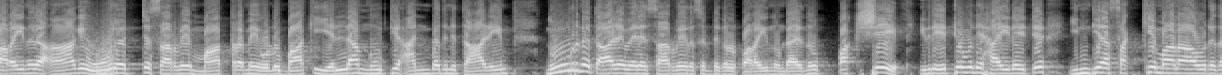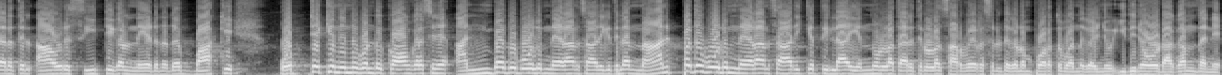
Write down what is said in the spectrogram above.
പറയുന്നത് ആകെ ഒരൊറ്റ സർവേ മാത്രമേ ഉള്ളൂ. ബാക്കി എല്ലാം നൂറ്റി അൻപതിന് താഴെയും നൂറിന് താഴെ വരെ സർവേ റിസൾട്ടുകൾ പറയുന്നുണ്ടായിരുന്നു. പക്ഷേ ഇതിൽ ഏറ്റവും വലിയ ഹൈലൈറ്റ് ഇന്ത്യ സഖ്യമാണ് ആ ഒരു തരത്തിൽ ആ ഒരു സീറ്റുകൾ നേടുന്നത്. ബാക്കി ഒറ്റയ്ക്ക് നിന്നുകൊണ്ട് കോൺഗ്രസിന് അൻപത് പോലും നേടാൻ സാധിക്കത്തില്ല നാൽപ്പത് പോലും നേടാൻ സാധിക്കത്തില്ല എന്നുള്ള തരത്തിലുള്ള സർവേ റിസൾട്ടുകളും പുറത്തു വന്നു കഴിഞ്ഞു ഇതിനോടകം തന്നെ.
